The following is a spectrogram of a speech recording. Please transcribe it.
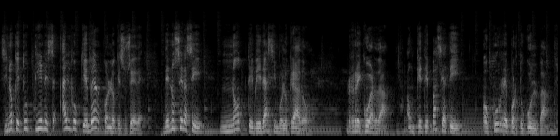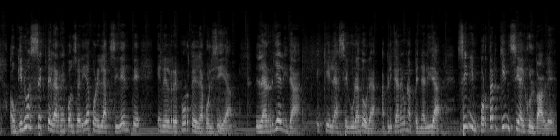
sino que tú tienes algo que ver con lo que sucede. De no ser así, no te verás involucrado. Recuerda, aunque te pase a ti, ocurre por tu culpa. Aunque no aceptes la responsabilidad por el accidente en el reporte de la policía, la realidad que la aseguradora aplicará una penalidad sin importar quién sea el culpable.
